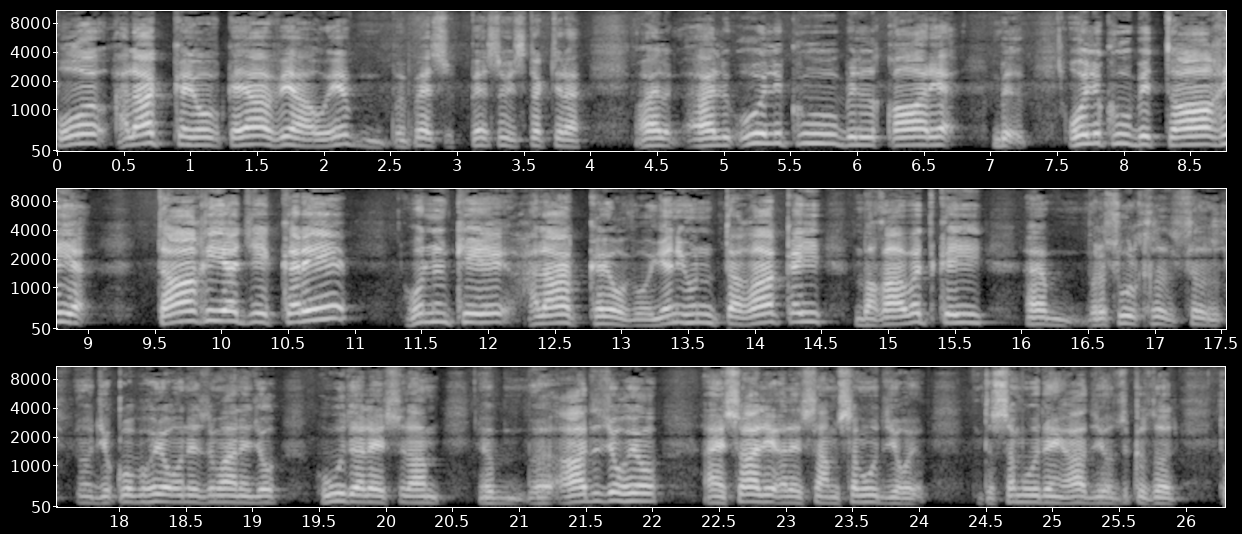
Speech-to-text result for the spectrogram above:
پوءِ هلاڪ ڪيو ڪيا ويا اهي پئسو اسٽرڪچر آهي. لکو بل ڪاريه لکو به تاغيءَ تاغيءَ جي ڪري هنن کي هلاڪ ڪيو ويو يعني هن تگا ڪئي بغاوت ڪئي رسول جيڪو به هيو ان زماني جو هود ال آد جو هيو ۽ سال ال اسلام سمود جو هيو ته سمود ۽ آد جو ذڪر ٿو ته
